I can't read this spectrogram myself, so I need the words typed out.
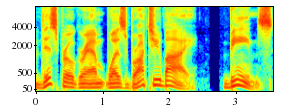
This program was brought to you by Beams.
